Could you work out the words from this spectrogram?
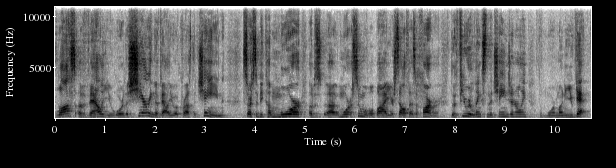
loss of value or the sharing of value across the chain starts to become more, uh, more assumable by yourself as a farmer. The fewer links in the chain generally, the more money you get.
